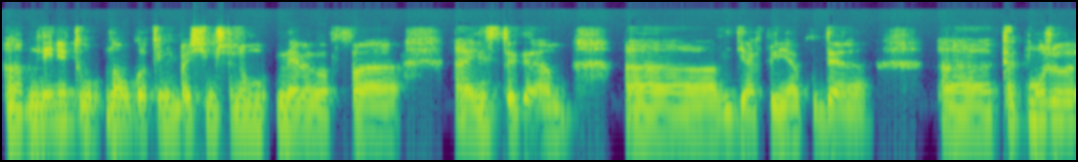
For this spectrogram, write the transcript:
а, мнението много готино беше, имаше едно меме в а, а, Инстаграм, а, видях при няколко дена, а, как може да,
